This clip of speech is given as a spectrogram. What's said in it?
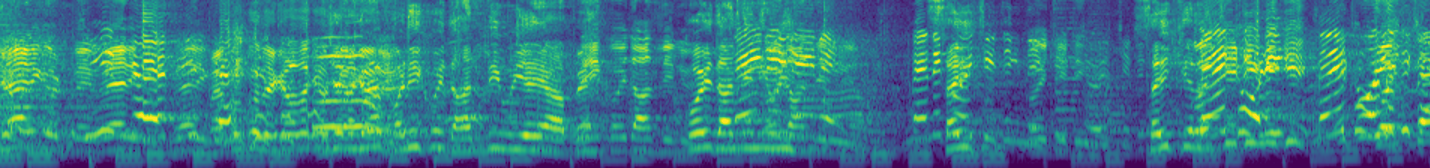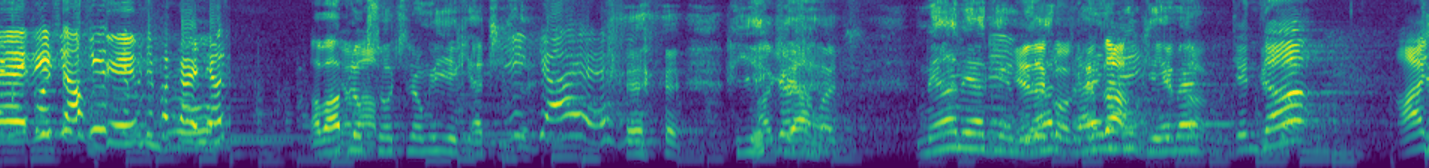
वेरी गुड वेरी गुड मैं तुमको देख रहा था मुझे लग रहा है बड़ी कोई धांधली हुई है यहाँ पे। नहीं कोई धांधली नहीं कोई धांधली नहीं नहीं, हुई। मैंने सही- कोई चीटिंग नहीं की सही खेला मैंने थोड़ी मैंने थोड़ी सी वेरी टफ गेम पकड़ लिया। अब आप लोग सोच रहे होंगे ये क्या चीज़ ये है। क्या है? ये क्या है? नया नया गेम ये यार ब्रांड न्यू गेम है। किंजा आज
